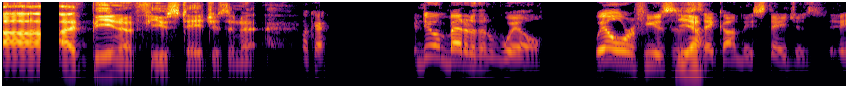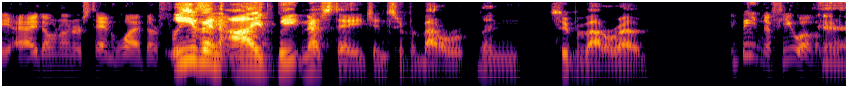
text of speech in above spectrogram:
Uh I've beaten a few stages in it. Okay, you're doing better than Will. Will refuses Yeah. to take on these stages. I- I don't understand why. They're Even say. I've beaten a stage in Super Battle in Super Battle Road. You've beaten a few of them. Yeah.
